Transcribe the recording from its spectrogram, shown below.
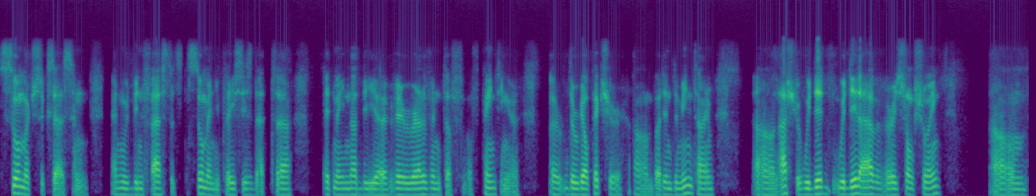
so much success and and we've been fast at so many places that uh, it may not be uh, very relevant of of painting a, a, the real picture. Um, but in the meantime, uh, last year we did we did have a very strong showing. Um,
